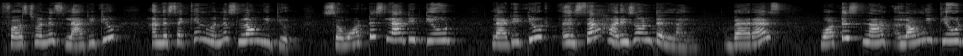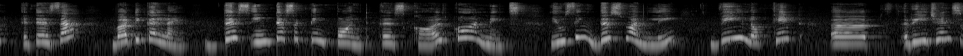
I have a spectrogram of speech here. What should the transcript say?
First one is latitude and the second one is longitude. So what is latitude? Latitude is a horizontal line whereas what is longitude? It is a vertical line. This intersecting point is called coordinates. Using this only we locate uh, regions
